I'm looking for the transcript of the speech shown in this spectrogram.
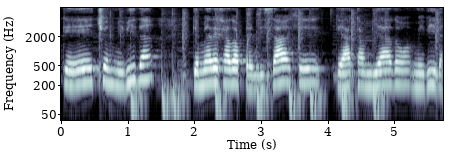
que he hecho en mi vida que me ha dejado aprendizaje, que ha cambiado mi vida.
